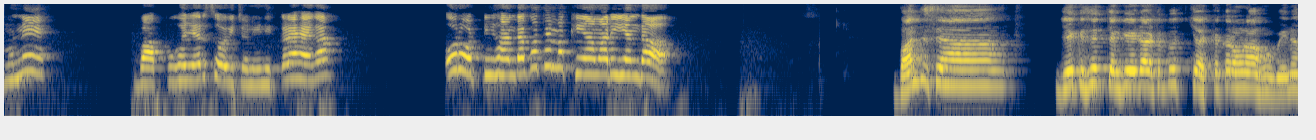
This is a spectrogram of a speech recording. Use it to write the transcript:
ਮੁੰਨੇ, ਬਾਪੂ ਹਜੇ ਰਸੋਈ ਚੋਂ ਨਹੀਂ ਨਿਕਲਿਆ ਹੈਗਾ। ਉਹ ਰੋਟੀ ਖਾਂਦਾ, ਕਿ ਮੱਖੀਆਂ ਮਾਰੀ ਜਾਂਦਾ? ਬੰਦ ਸਿਆ, ਜੇ ਕਿਸੇ ਚੰਗੇ ਡਾਕਟਰ ਤੋਂ ਚੈੱਕ ਕਰਾਉਣਾ ਹੋਵੇ ਨਾ,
